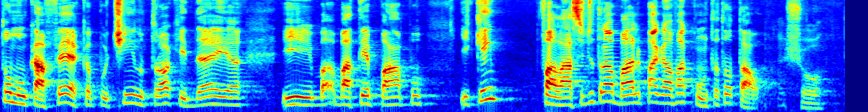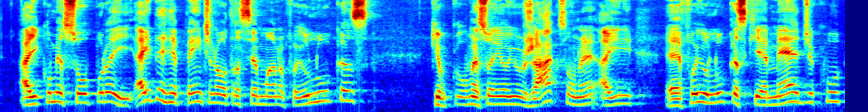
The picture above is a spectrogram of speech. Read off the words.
toma um café, cappuccino, troca ideia e bater papo. E quem falasse de trabalho pagava a conta total. Show. Aí começou por aí. Aí de repente na outra semana foi o Lucas, que começou eu e o Jackson, né? Aí é, foi o Lucas que é médico,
